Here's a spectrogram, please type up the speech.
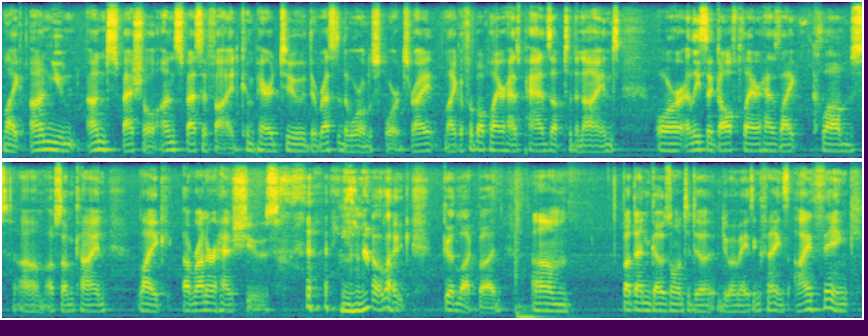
like un unspecial, unspecified compared to the rest of the world of sports, right? Like a football player has pads up to the nines or at least a golf player has like clubs um, of some kind. Like a runner has shoes. mm-hmm. you know, like good luck, bud. Um, but then goes on to do do amazing things. I think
